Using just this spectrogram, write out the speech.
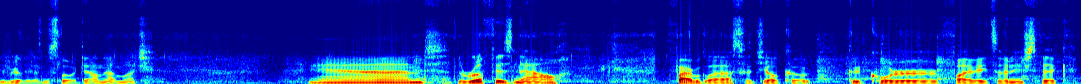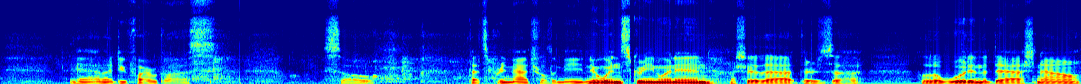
it really doesn't slow it down that much. And the roof is now fiberglass with gel coat, good quarter, five eighths of an inch thick and I do fiberglass so that's pretty natural to me. A new windscreen went in, I'll show you that. There's uh, a little wood in the dash now.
